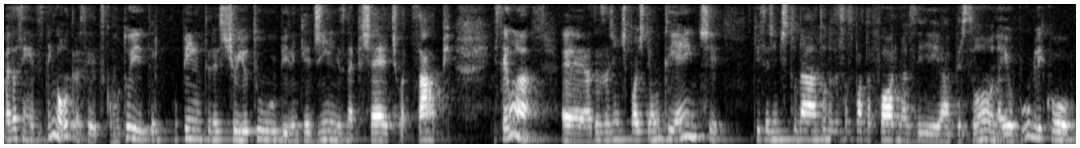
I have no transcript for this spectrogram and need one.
Mas assim, existem outras redes como o Twitter, o Pinterest, o YouTube, LinkedIn, Snapchat, WhatsApp. E sei lá, é, às vezes a gente pode ter um cliente que se a gente estudar todas essas plataformas e a persona e o público,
